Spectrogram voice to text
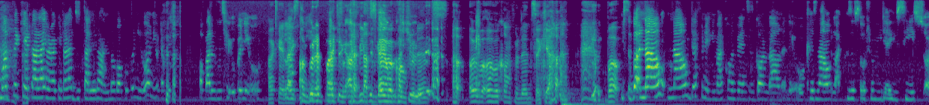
म चाहिँ केटालाई एउटा केटालाई जुत्ता लिएर हान्न गएको पनि हो अनि एउटा of oh. Okay, like I'm good at fighting. I beat this guy with uh, over overconfidence, okay. but but now now definitely my confidence has gone down a little because now like because of social media you see so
